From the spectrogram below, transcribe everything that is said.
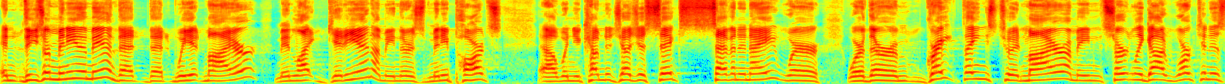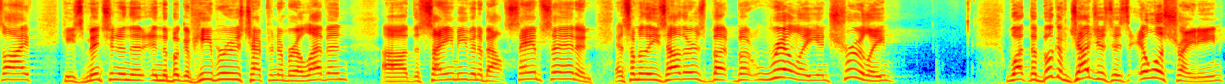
And these are many of the men that, that we admire, men like Gideon. I mean, there's many parts uh, when you come to Judges 6, 7, and 8 where, where there are great things to admire. I mean, certainly God worked in his life. He's mentioned in the, in the book of Hebrews, chapter number 11. Uh, the same even about Samson and, and some of these others. But, but really and truly, what the book of Judges is illustrating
